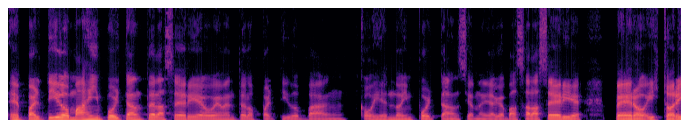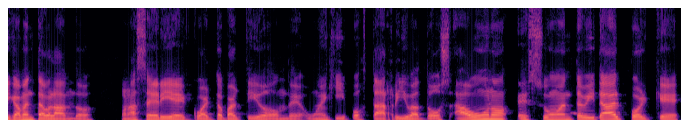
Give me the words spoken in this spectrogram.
el partido más importante de la serie, obviamente los partidos van cogiendo importancia a medida que pasa la serie, pero históricamente hablando, una serie, cuarto partido donde un equipo está arriba 2 a 1 es sumamente vital porque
